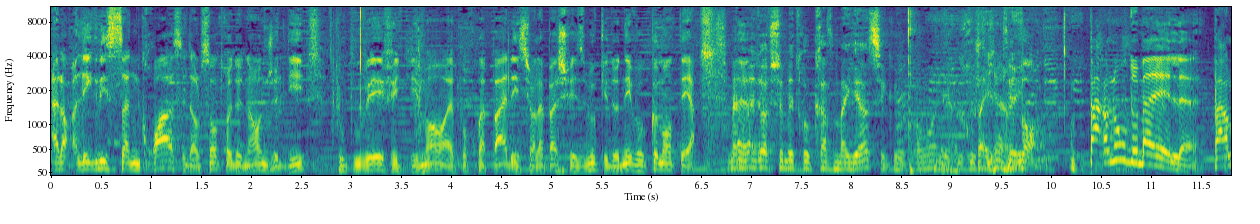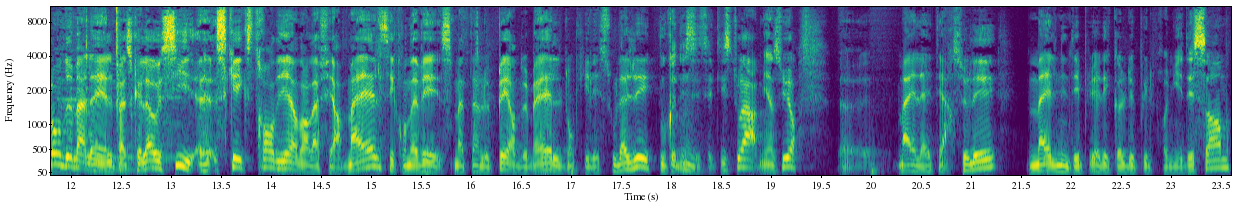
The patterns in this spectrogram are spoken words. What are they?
Alors l'église Sainte-Croix, c'est dans le centre de Nantes, je le dis. Vous pouvez effectivement, euh, pourquoi pas, aller sur la page Facebook et donner vos commentaires. Maintenant, ils doivent se mettre au Krav Maga, c'est que vraiment, il y a quelque chose. Bon, parlons de Maël. Parlons de Maël, parce que là aussi, euh, ce qui est extraordinaire dans l'affaire Maël, c'est qu'on avait ce matin le père de Maël, donc il est soulagé. Vous connaissez cette histoire, bien sûr. Euh, Maël a été harcelé. Maël n'était plus à l'école depuis le 1er décembre.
